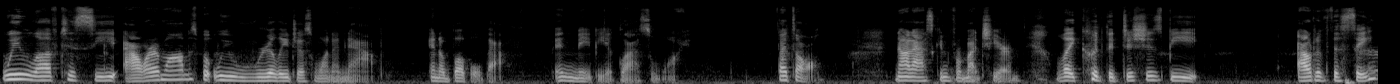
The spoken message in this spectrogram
we love to see our moms, but we really just want a nap and a bubble bath and maybe a glass of wine. That's all. Not asking for much here. Like, could the dishes be out of the sink?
